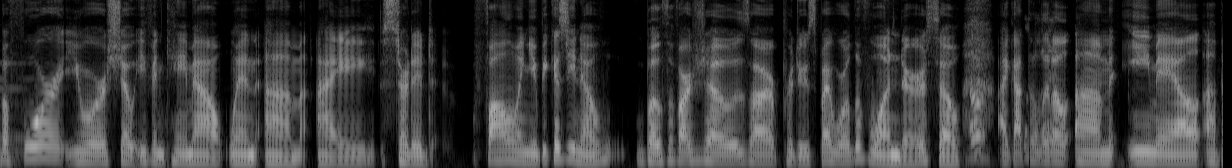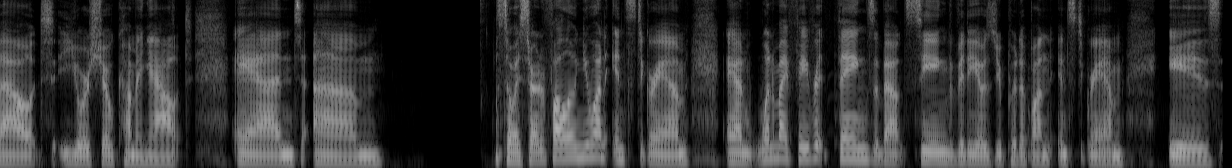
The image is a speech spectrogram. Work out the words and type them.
Before your show even came out, when um, I started following you, because you know both of our shows are produced by World of Wonder, so Oh, I got the little um, email about your show coming out, and um, so I started following you on Instagram. And one of my favorite things about seeing the videos you put up on Instagram is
